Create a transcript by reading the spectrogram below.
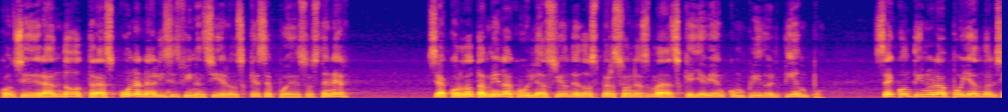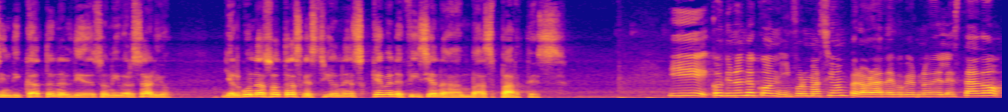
considerando tras un análisis financiero que se puede sostener. Se acordó también la jubilación de dos personas más que ya habían cumplido el tiempo. Se continuará apoyando al sindicato en el día de su aniversario y algunas otras gestiones que benefician a ambas partes. Y continuando con información, pero ahora del gobierno del estado,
